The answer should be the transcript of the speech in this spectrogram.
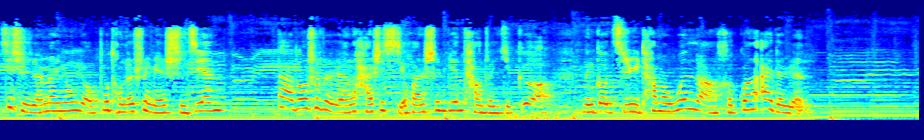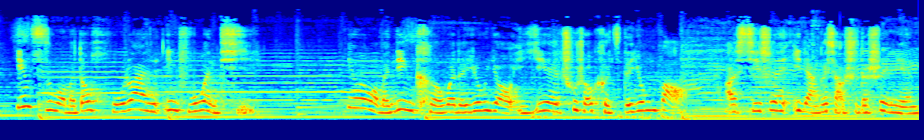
即使人们拥有不同的睡眠时间，大多数的人还是喜欢身边躺着一个能够给予他们温暖和关爱的人。因此，我们都胡乱应付问题，因为我们宁可为了拥有一夜触手可及的拥抱而牺牲一两个小时的睡眠。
